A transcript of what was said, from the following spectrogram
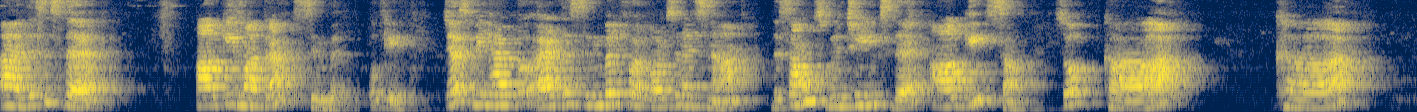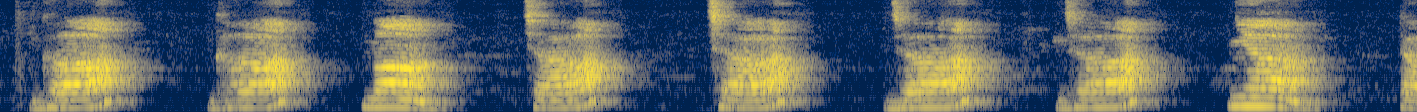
Uh, this is the Aki Matra symbol. Okay. Just we have to add the symbol for consonants now. The sounds will change the Aki sound. So, Ka, Ka, Gha, Gha, Nga, Cha, Cha, Ja, Ja, Nya. Ta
